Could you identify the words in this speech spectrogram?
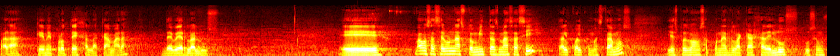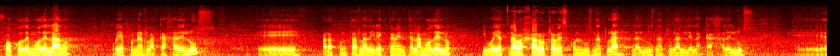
para que me proteja la cámara de ver la luz. Eh, vamos a hacer unas tomitas más así, tal cual como estamos, y después vamos a poner la caja de luz. Puse un foco de modelado, voy a poner la caja de luz eh, para apuntarla directamente a la modelo y voy a trabajar otra vez con luz natural, la luz natural de la caja de luz. Eh,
